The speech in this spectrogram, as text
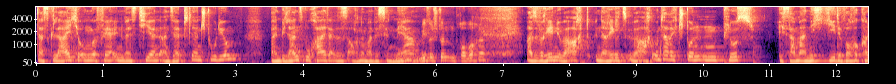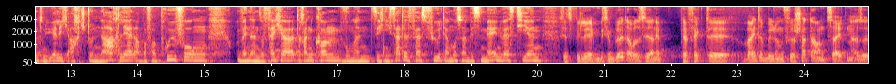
das gleiche ungefähr investieren an Selbstlernstudium. Beim Bilanzbuchhalter ist es auch noch mal ein bisschen mehr. Wie viele Stunden pro Woche? Also wir reden über acht, in der Regel über acht Unterrichtsstunden plus ich sag mal, nicht jede Woche kontinuierlich acht Stunden nachlernen, aber vor Prüfungen. Und wenn dann so Fächer drankommen, wo man sich nicht sattelfest fühlt, da muss man ein bisschen mehr investieren. Das ist jetzt vielleicht ein bisschen blöd, aber das ist ja eine perfekte Weiterbildung für Shutdown-Zeiten. Also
